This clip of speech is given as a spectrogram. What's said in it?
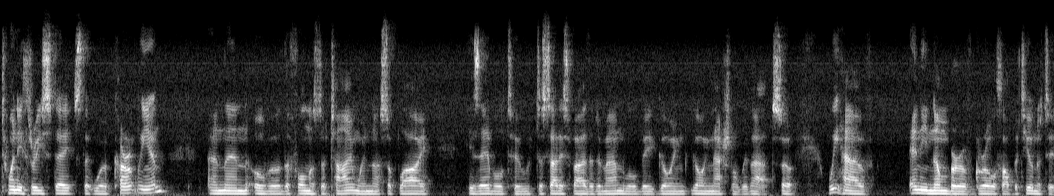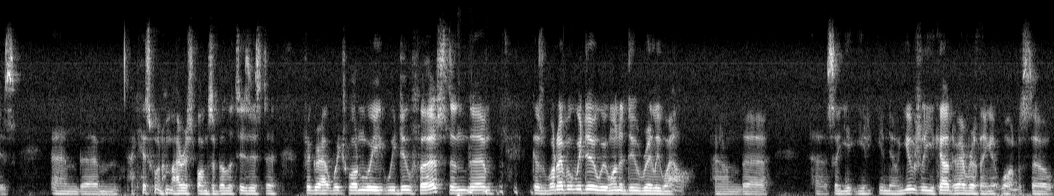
23 states that we're currently in, and then over the fullness of time, when our supply is able to to satisfy the demand, we'll be going going national with that. So we have any number of growth opportunities and um, I guess one of my responsibilities is to figure out which one we, we do first, and because um, whatever we do, we want to do really well, and uh, uh, so you, you you know usually you can't do everything at once, so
